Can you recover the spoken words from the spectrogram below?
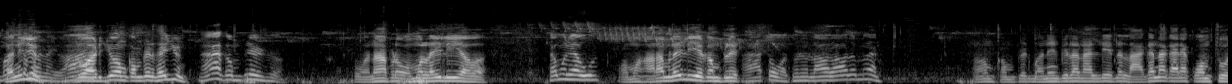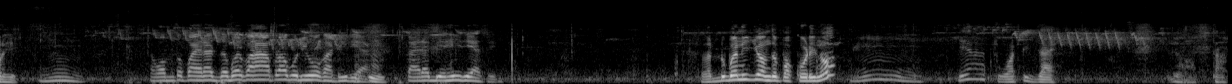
બની ગયું? હા. અડજો આમ કમ્પ્લીટ થઈ ગયું હા કમ્પ્લીટ છે. તો આના આપણે ઓમો લઈ લઈએ હવે. કેમ લેવું ઓમો હારામ લઈ લઈએ કમ્પ્લીટ હા તો વધુ ને લાવો લાવો તમે. આમ કમ્પ્લીટ બને પેલા ના લઈએ એટલે લાગે ના કાર્યા કોમ ચોર હે આમ તો પાયરા જબર પા આપણા હો કાઢી રહ્યા. કાયરા બેહી રહ્યા છે. લડ્ડુ બની ગયો આમ તો પકોડીનો? હમ. યાર ચોટી જાય. તા.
